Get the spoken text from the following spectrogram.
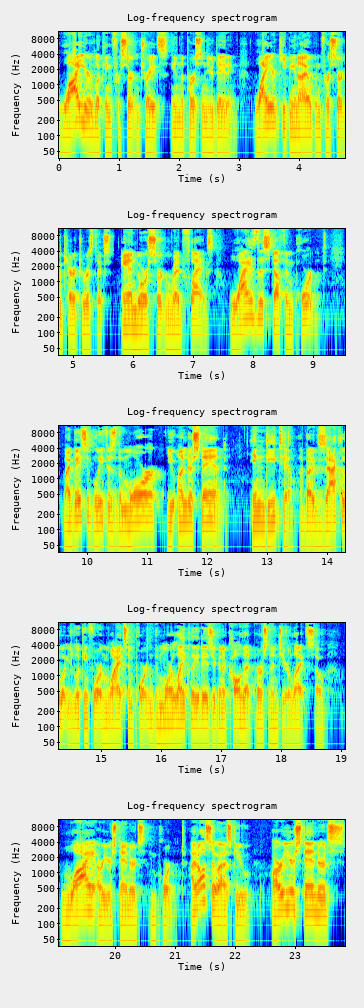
why you're looking for certain traits in the person you're dating, why you're keeping an eye open for certain characteristics and or certain red flags. Why is this stuff important? My basic belief is the more you understand in detail about exactly what you're looking for and why it's important, the more likely it is you're going to call that person into your life. So, why are your standards important? I'd also ask you, are your standards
